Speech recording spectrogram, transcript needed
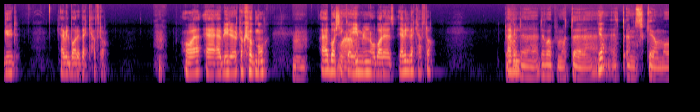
Gud, jeg vil bare vekk herfra. Og jeg, jeg, jeg blir rørt akkurat nå. Mm. Jeg bare kikka Wow. i himmelen og bare Jeg vil vekk herfra. Vil- hadde, det var på en måte Ja. et ønske om å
